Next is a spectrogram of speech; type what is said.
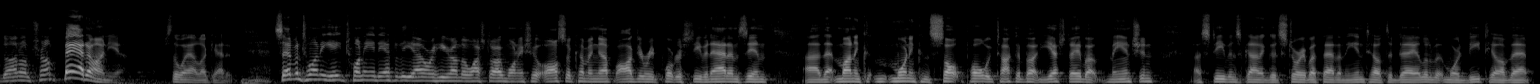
Donald Trump, bad on you. That's the way I look at it. 728, 28 after the hour here on the Watchdog Morning Show. Also coming up, Ogden reporter Stephen Adams in uh, that morning, morning consult poll we talked about yesterday about Manchin. Uh, Stephen's got a good story about that on the Intel today, a little bit more detail of that.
